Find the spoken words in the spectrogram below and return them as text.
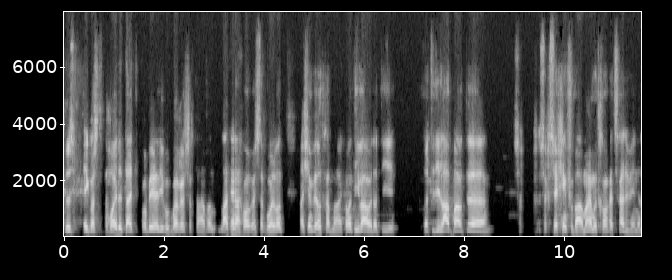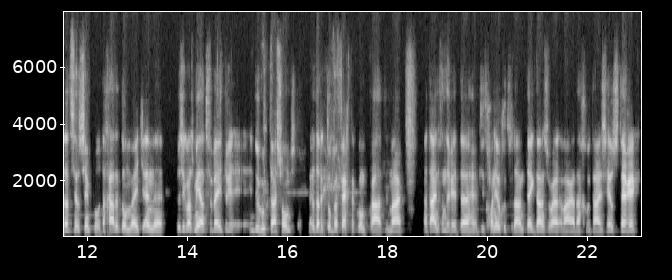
Dus ik was de hele tijd te proberen die hoek maar rustig te houden. Laat hem nou gewoon rustig worden. Want als je hem wild gaat maken, want die wouden dat hij dat die, die loudmouth eh, z- zijn gezicht ging verbouwen. Maar hij moet gewoon wedstrijden winnen. Dat is heel simpel. Daar gaat het om, weet je. En, dus ik was meer aan het verbeteren in de hoek daar soms. Dat ik tot mijn vechter kon praten. Maar aan het einde van de rit eh, heeft hij het gewoon heel goed gedaan. Takedowns waren, daar goed. Hij is heel sterk.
